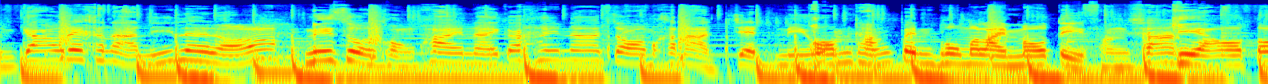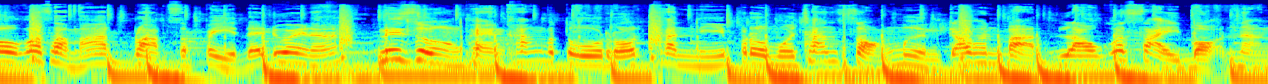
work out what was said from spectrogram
29,000 ได้ขนาดนี้เลยเหรอ ในส่วนของภายในก็ให้หน้าจอขนาด 7 นิ้วพร้อมทั้งเป็นพวงมาลัยมัลติฟังก์ชันเกียร์ออโต้ก็สามารถปรับสปีดได้ด้วยนะ ในส่วนของแผงข้างประตูรถคันนี้โปรโมชั่น 29,000 บาท เราก็ใส่เบาะหนัง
